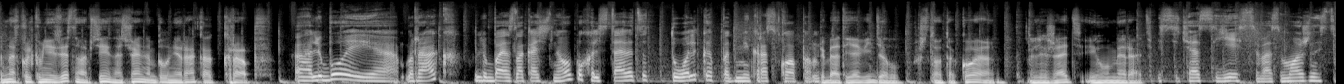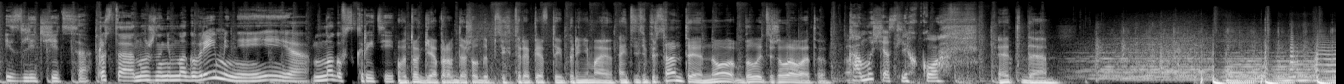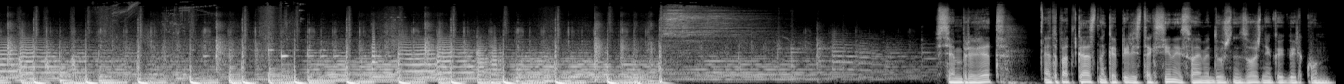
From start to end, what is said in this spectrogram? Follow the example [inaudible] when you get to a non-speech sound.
Насколько мне известно, вообще изначально был не рак, а краб. А, любой рак, любая злокачественная опухоль ставится только под микроскопом. Ребят, я видел, что такое лежать и умирать. Сейчас есть возможность излечиться. Просто нужно немного времени и много вскрытий. В итоге я, правда, дошел до психотерапевта и принимаю антидепрессанты, но было тяжеловато. Кому сейчас легко? Это да. Привет! Это подкаст «Накопились токсины» и с вами душный зожник Игорь Кун.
